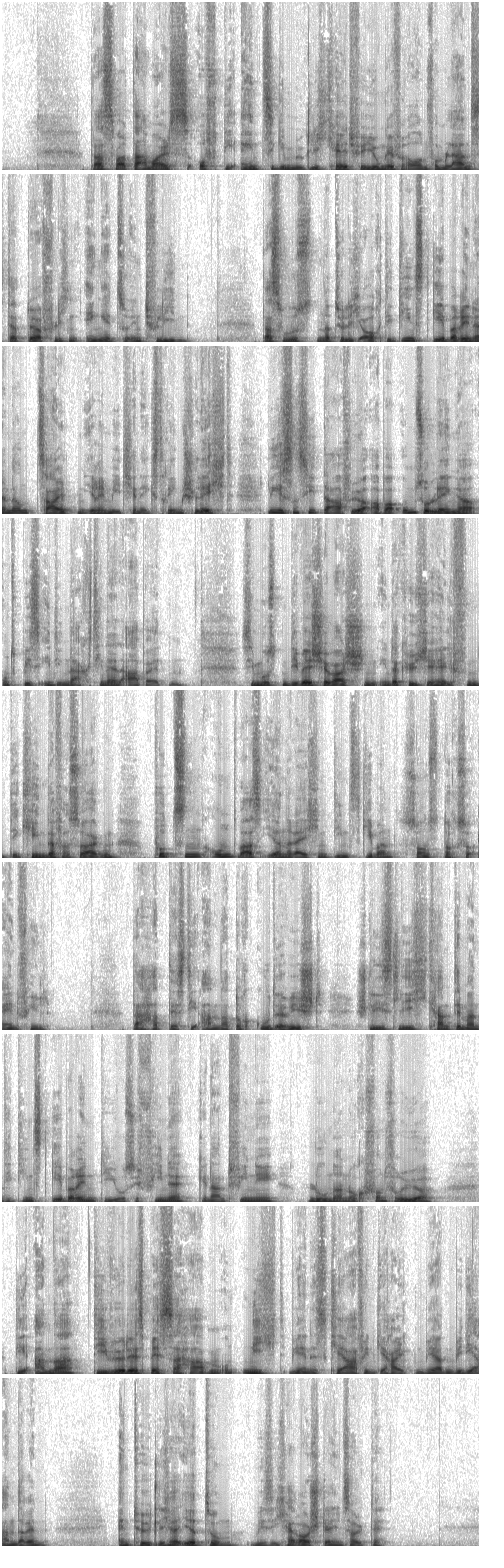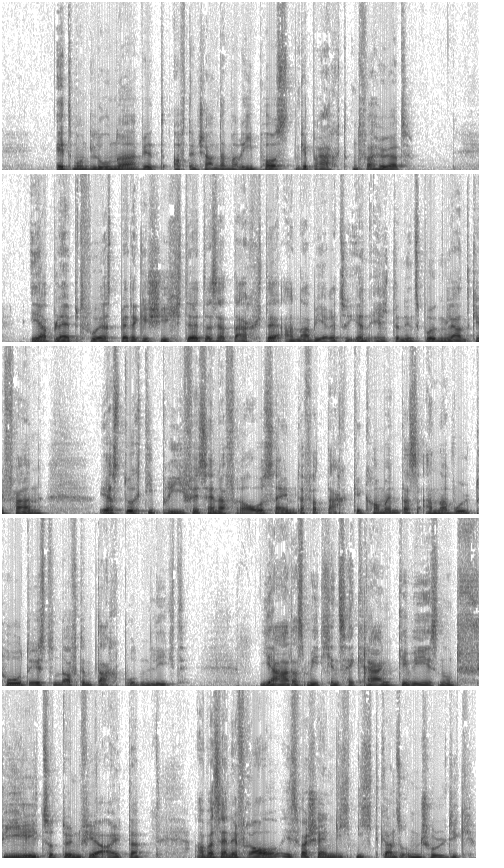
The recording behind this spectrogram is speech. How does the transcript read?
Das war damals oft die einzige Möglichkeit für junge Frauen vom Land der dörflichen Enge zu entfliehen. Das wussten natürlich auch die Dienstgeberinnen und zahlten ihre Mädchen extrem schlecht, ließen sie dafür aber umso länger und bis in die Nacht hinein arbeiten. Sie mussten die Wäsche waschen, in der Küche helfen, die Kinder versorgen, putzen und was ihren reichen Dienstgebern sonst noch so einfiel. Da hatte es die Anna doch gut erwischt. Schließlich kannte man die Dienstgeberin, die Josephine, genannt Fini, Luna noch von früher. Die Anna, die würde es besser haben und nicht wie eine Sklavin gehalten werden wie die anderen. Ein tödlicher Irrtum, wie sich herausstellen sollte. Edmund Luna wird auf den Gendarmerieposten gebracht und verhört. Er bleibt vorerst bei der Geschichte, dass er dachte, Anna wäre zu ihren Eltern ins Burgenland gefahren. Erst durch die Briefe seiner Frau sei ihm der Verdacht gekommen, dass Anna wohl tot ist und auf dem Dachboden liegt. Ja, das Mädchen sei krank gewesen und viel zu dünn für ihr Alter, aber seine Frau ist wahrscheinlich nicht ganz unschuldig.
